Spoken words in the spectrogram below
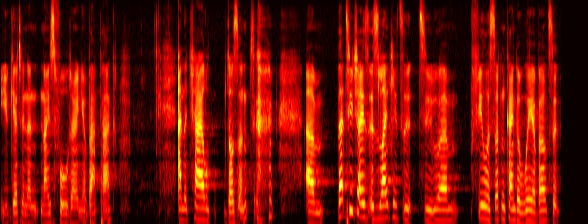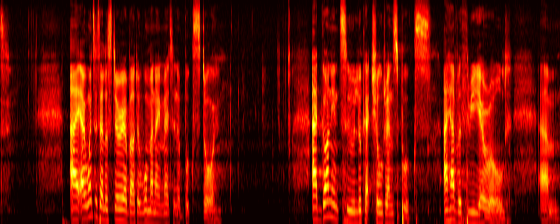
you get in a nice folder in your backpack, and the child doesn't, um, that teacher is, is likely to, to um, feel a certain kind of way about it. I, I want to tell a story about a woman I met in a bookstore. I'd gone in to look at children's books. I have a three-year-old, um,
